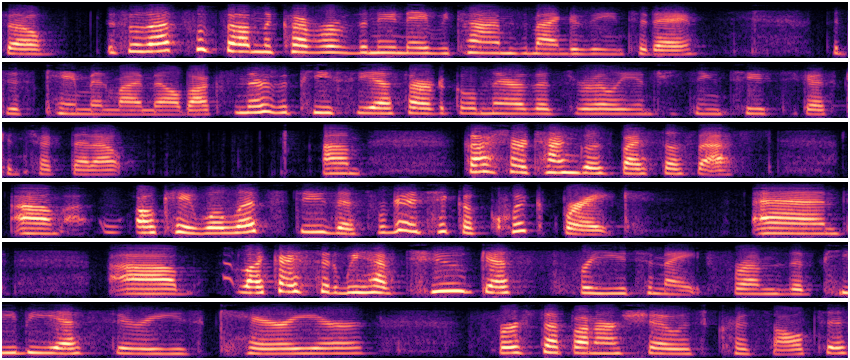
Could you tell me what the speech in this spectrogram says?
So so that's what's on the cover of the new Navy Times magazine today. That just came in my mailbox, and there's a PCS article in there that's really interesting too, so you guys can check that out. Um, gosh, our time goes by so fast. Um, okay, well, let's do this. We're going to take a quick break. And um, like I said, we have two guests for you tonight from the PBS series Carrier. First up on our show is Chris Altice.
